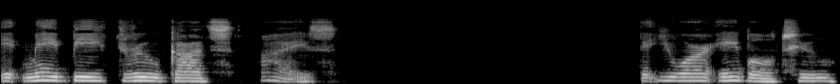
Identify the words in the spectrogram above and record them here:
it may be through God's eyes that you are able to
